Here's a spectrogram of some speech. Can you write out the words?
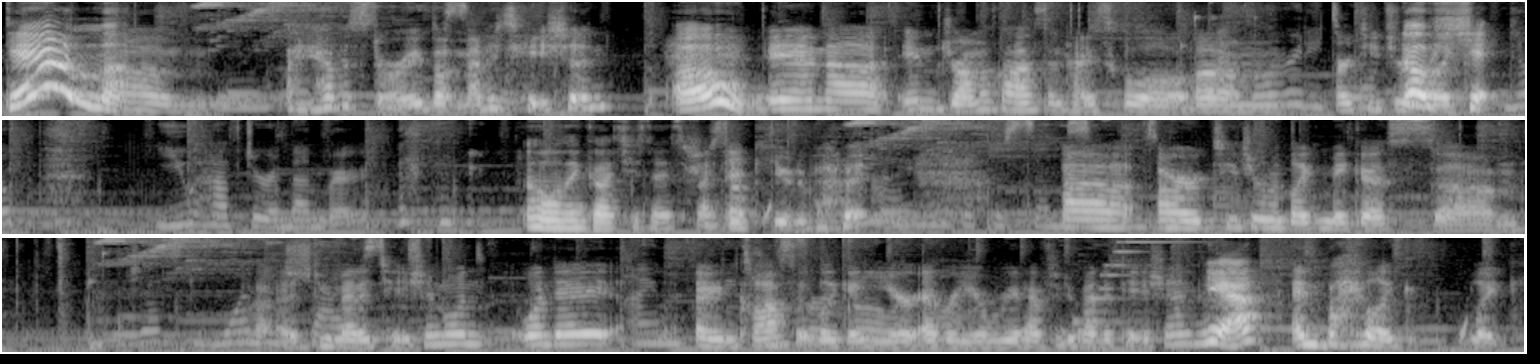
Damn! Um, I have a story about meditation. Oh. In uh, in drama class in high school, um, our told teacher Oh like shit. Nope. You have to remember. Oh, thank God she's nice she's about so cute about it. I get the sense Uh, our teacher would like make us um, uh, do meditation one one day in class. for Like a year, every year we'd have to do meditation. Yeah. And by like like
